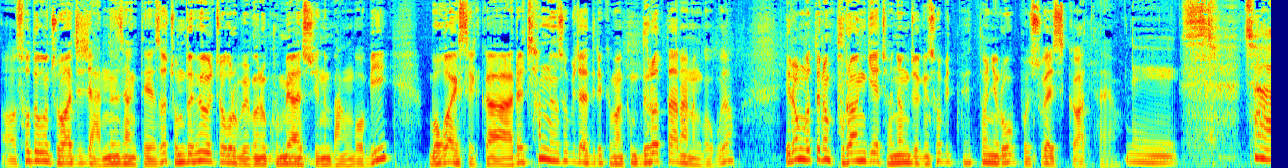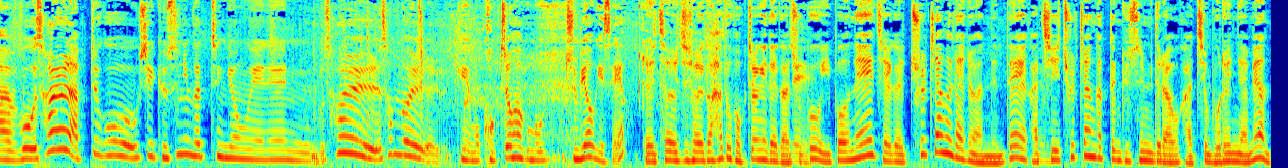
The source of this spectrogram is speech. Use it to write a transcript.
어, 소득은 좋아지지 않는 상태에서 좀 더 효율적으로 물건을 구매할 수 있는 방법이 뭐가 있을까를 찾는 소비자들이 그만큼 늘었다라는 거고요. 이런 것들은 불황기의 전형적인 소비 패턴으로 볼 수가 있을 것 같아요. 네. 자, 뭐 설 앞두고 혹시 교수님 같은 경우에는 뭐 설 선물 이렇게 뭐 걱정하고 뭐 준비하고 계세요? 그래서 이제 저희가 하도 걱정이 돼가지고 네. 이번에 제가 출장을 다녀왔는데 같이 출장 갔던 교수님들하고 같이 뭘 했냐면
